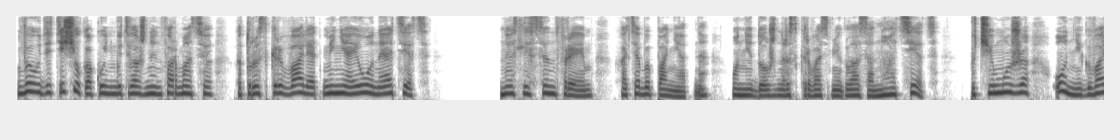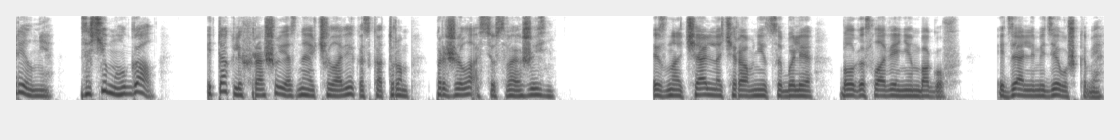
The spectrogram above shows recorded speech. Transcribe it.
выудить еще какую-нибудь важную информацию, которую скрывали от меня и он, и отец. Но если с Энфреем хотя бы понятно, он не должен раскрывать мне глаза. Но отец, почему же он не говорил мне? Зачем лгал? И так ли хорошо я знаю человека, с которым прожила всю свою жизнь? Изначально чаровницы были благословением богов, идеальными девушками,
